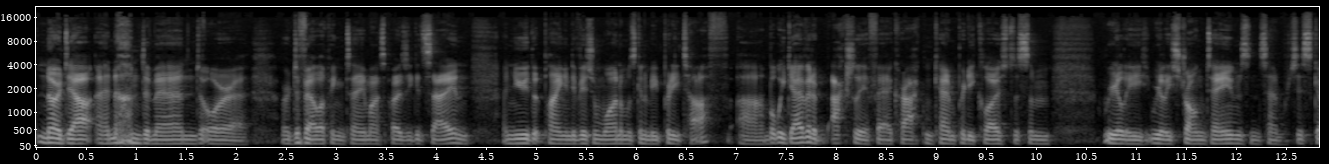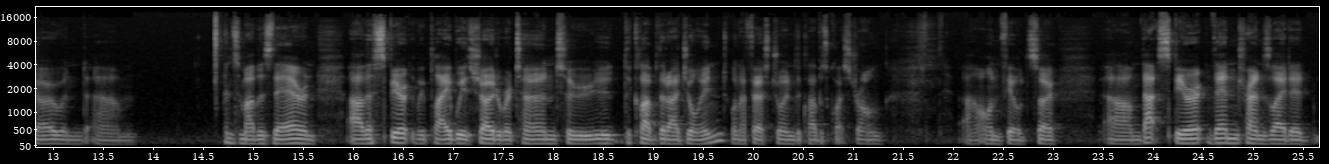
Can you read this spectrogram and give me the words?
no doubt an on-demand or a, or a developing team, I suppose you could say, and I knew that playing in Division One was going to be pretty tough. Um, but we gave it a, actually a fair crack and came pretty close to some really really strong teams in San Francisco and. Um, and some others there. And uh, the spirit that we played with showed a return to the club that I joined. When I first joined, the club was quite strong uh, on field. So um, that spirit then translated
